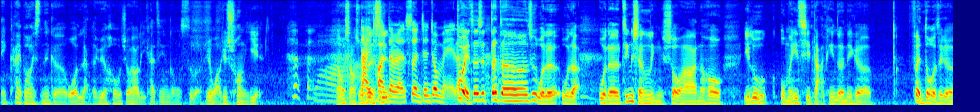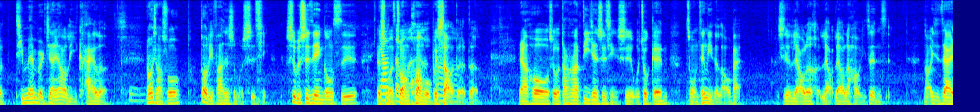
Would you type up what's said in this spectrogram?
诶，凯，不好意思，那个我两个月后就要离开这间公司了，因为我要去创业。”！然后想说，带团的人瞬间就没了。对，这是噔噔，就是我的我的我的精神领袖啊，然后一路我们一起打拼的那个奋斗的这个 team member 竟然要离开了。然后我想说，到底发生什么事情？是不是这间公司有什么状况？我不晓得的。然后，所以我当他第一件事情是，我就跟总经理的老板其实聊了聊聊了好一阵子，然后一直在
